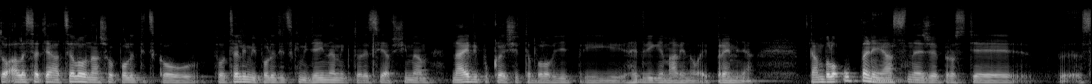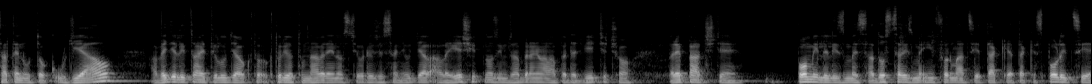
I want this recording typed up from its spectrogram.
to ale sa ťaha celou našou politickou, celými politickými dejinami, ktoré si ja všímam. Najvypuklejšie to bolo vidieť pri Hedvige Malinovej, pre mňa. Tam bolo úplne jasné, že proste sa ten útok udial a vedeli to aj tí ľudia, ktorí o tom na verejnosti hovorili, že sa neudial, ale ješitnosť im zabraňovala povedať, viete čo, prepáčte, pomýlili sme sa, dostali sme informácie také a také z policie,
